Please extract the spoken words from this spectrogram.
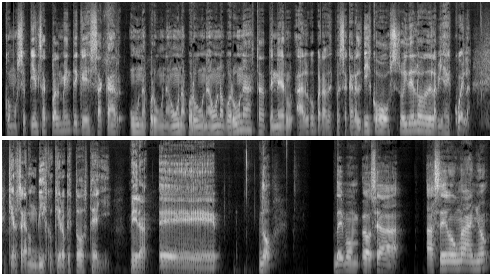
como se piensa actualmente, que es sacar una por una, una por una, una por una, hasta tener algo para después sacar el disco, o soy de los de la vieja escuela. Quiero sacar un disco, quiero que todo esté allí. Mira, eh, no, de o sea, hace un año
